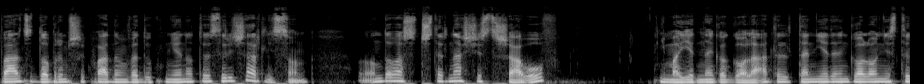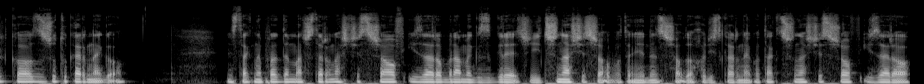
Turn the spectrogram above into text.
bardzo dobrym przykładem według mnie no to jest Richarlison. On dał aż 14 strzałów, i ma jednego gola, a ten jeden gol on jest tylko z rzutu karnego. Więc tak naprawdę ma 14 strzałów i 0 bramek z gry, czyli 13 strzałów, bo ten jeden strzał dochodzi z karnego, tak? 13 strzałów i 0,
